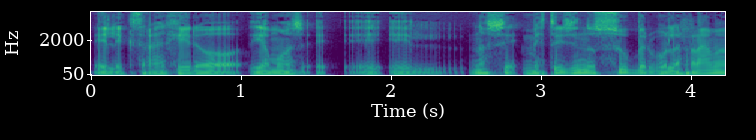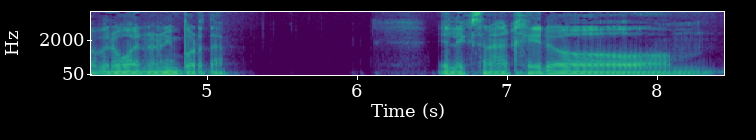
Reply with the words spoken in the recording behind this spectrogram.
el extranjero, digamos, eh, no sé, me estoy yendo súper por las ramas, pero bueno, no importa. El extranjero mm,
